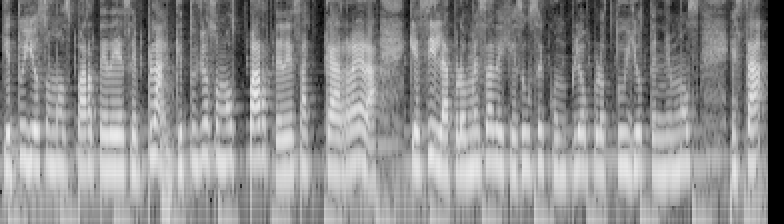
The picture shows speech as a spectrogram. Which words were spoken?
que tú y yo somos parte de ese plan, que tú y yo somos parte de esa carrera, que sí, la promesa de Jesús se cumplió, pero tú y yo tenemos esta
